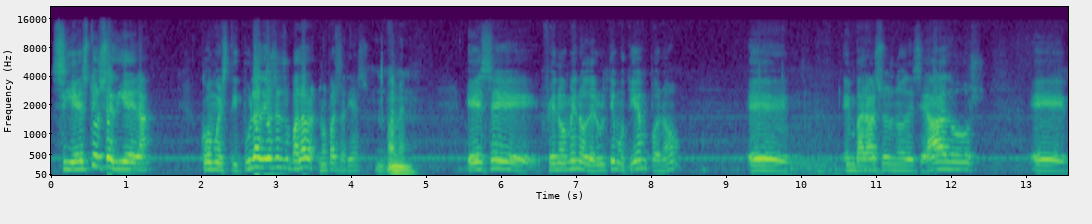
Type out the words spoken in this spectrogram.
Si esto se diera como estipula Dios en su palabra, no pasaría eso. Amén. Ese fenómeno del último tiempo, ¿no? Eh, embarazos no deseados, eh,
